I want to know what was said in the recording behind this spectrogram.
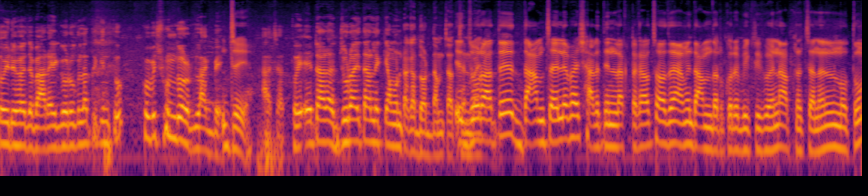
তৈরি হয়ে যাবে। আর এই গরুগুলাতে কিন্তু খুবই সুন্দর লাগবে। জি। আচ্ছা তো এটার জোড়াই তাহলে কেমন টাকা দরদাম চাচ্ছেন? জোড়াতে দাম চাইলে ভাই সাড়ে তিন লাখ টাকাও চাওয়া যায়। আমি দাম দর করে বিক্রি করি না আপনার চ্যানেল নতুন।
